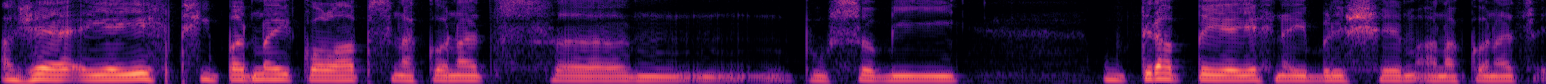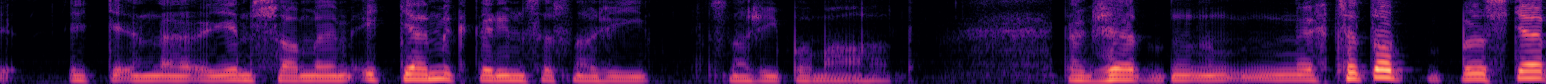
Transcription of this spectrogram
a že jejich případný kolaps nakonec ehm, působí útrapy jejich nejbližším a nakonec i těm, jim samým, i těm, kterým se snaží, snaží pomáhat. Takže mm, chce to prostě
